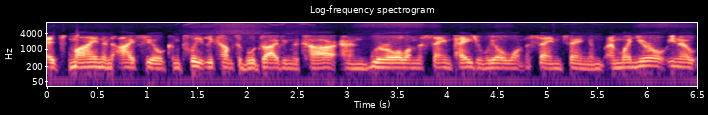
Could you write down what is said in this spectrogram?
it's mine, and I feel completely comfortable driving the car, and we're all on the same page, and we all want the same thing. And, and when you're all, you know,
